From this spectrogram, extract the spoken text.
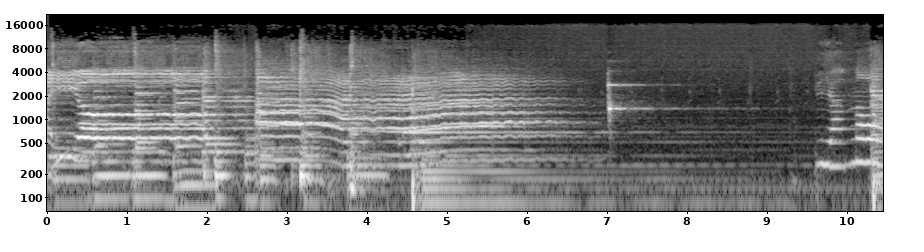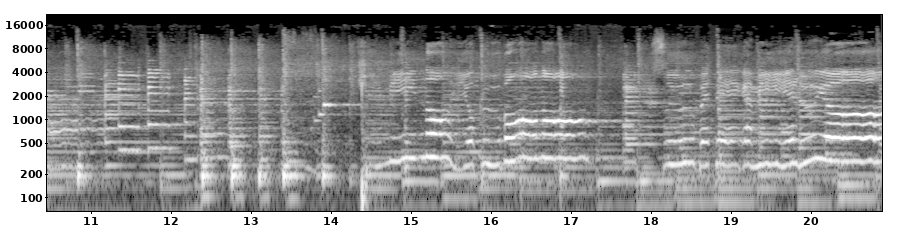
ないよ」ピアノ。君の欲望のすべてが見えるよ。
